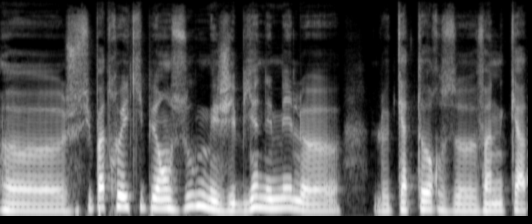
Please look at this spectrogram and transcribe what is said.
je suis pas trop équipé en zoom, mais j'ai bien aimé le, le 14-24.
